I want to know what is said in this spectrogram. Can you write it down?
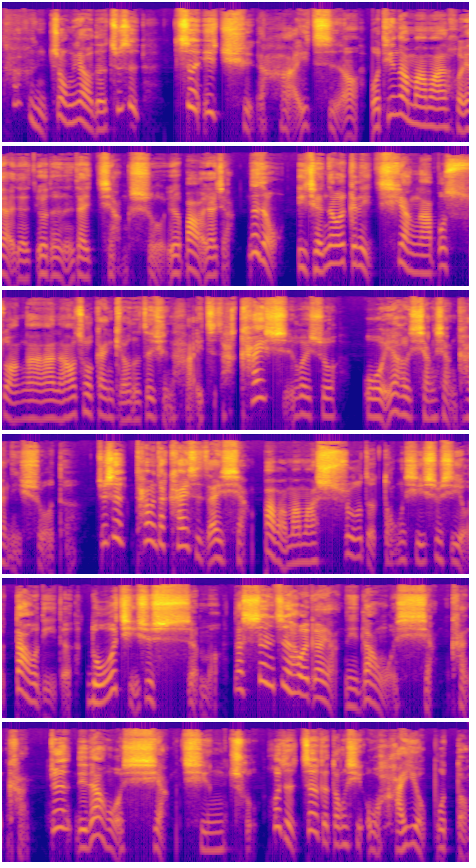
他很重要的就是。这一群孩子哦，我听到妈妈回来的，有的人在讲说，有个爸爸在讲，那种以前都会跟你呛啊、不爽啊，然后臭干譙的这群孩子，他开始会说：“我要想想看你说的，就是他们在开始在想，爸爸妈妈说的东西是不是有道理的，逻辑是什么？那甚至他会跟他讲：你让我想看看，就是你让我想清楚，或者这个东西我还有不懂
